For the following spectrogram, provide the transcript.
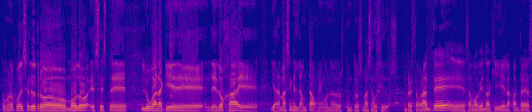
como no puede ser de otro modo, es este lugar aquí de, de Doha eh, y además en el downtown, en uno de los puntos más álgidos. Un restaurante, eh, estamos viendo aquí en las pantallas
